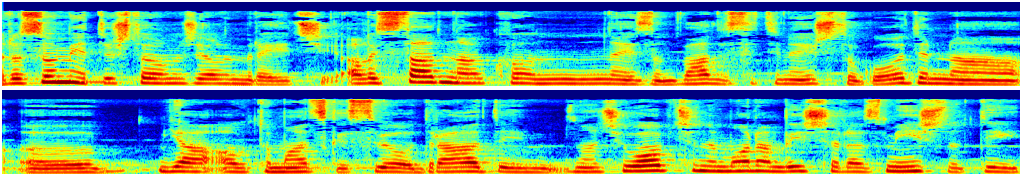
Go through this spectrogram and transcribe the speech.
razumijete što vam želim reći. Ali sad nakon, ne znam, 20 i nešto godina e, ja automatski sve odradim. Znači uopće ne moram više razmišljati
